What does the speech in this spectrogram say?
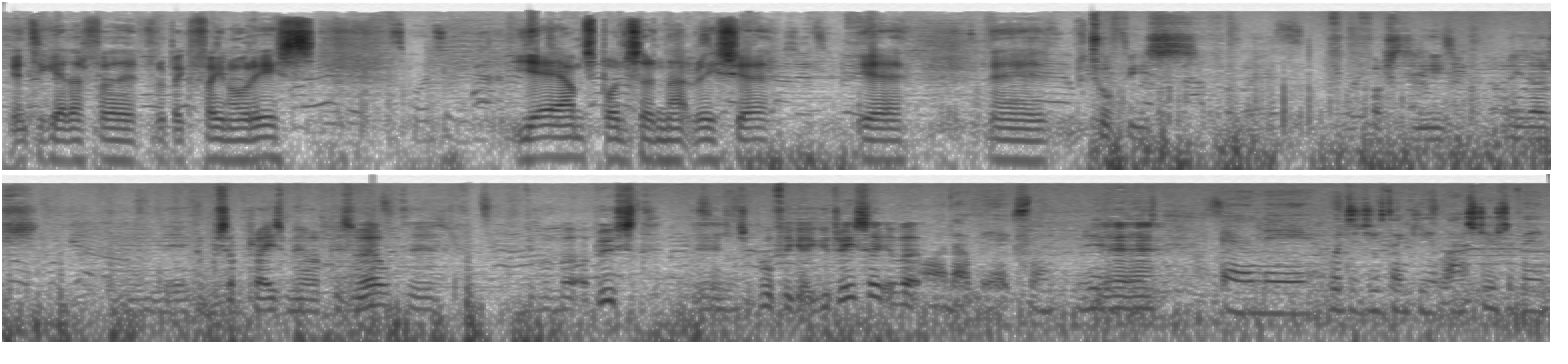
getting together for, for a big final race. Yeah, I'm sponsoring that race, yeah. Yeah. Uh, trophies for the first three riders. And uh, there'll be some prize money up as well to give them a boost. Uh, hopefully get a good race out of it. Oh, that'll be excellent. Really Yeah. good. And uh, what did you think of last year's event?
